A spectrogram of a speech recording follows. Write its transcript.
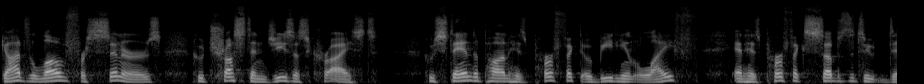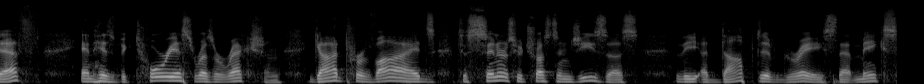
God's love for sinners who trust in Jesus Christ, who stand upon his perfect obedient life and his perfect substitute death, and his victorious resurrection, God provides to sinners who trust in Jesus the adoptive grace that makes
